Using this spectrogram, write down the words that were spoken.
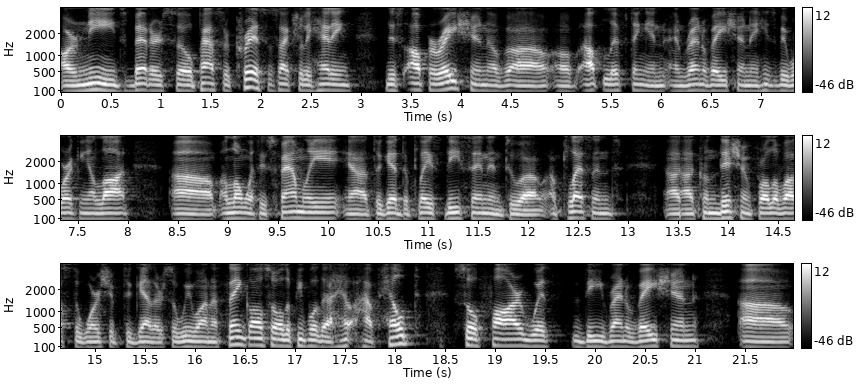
our needs better. So Pastor Chris is actually heading this operation of, uh, of uplifting and, and, renovation, and he's been working a lot uh, along with his family uh, to get the place decent and to a, a pleasant uh, condition for all of us to worship together. So we want to thank also all the people that have helped so far with the renovation uh,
